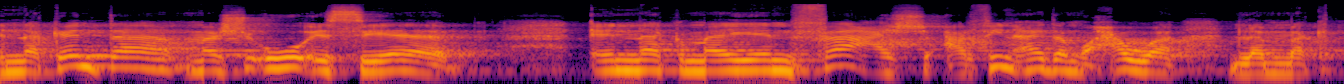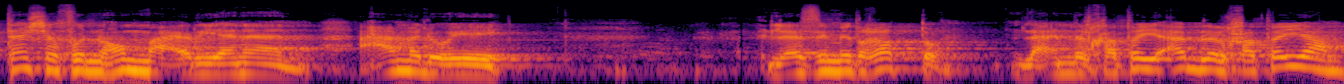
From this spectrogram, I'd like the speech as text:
إنك أنت مشقوق الثياب إنك ما ينفعش. عارفين آدم وحواء لما اكتشفوا إن هم عريانان عملوا إيه؟ لازم يتغطوا لأن الخطية قبل الخطية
